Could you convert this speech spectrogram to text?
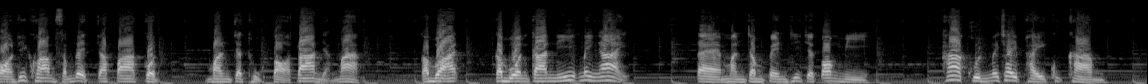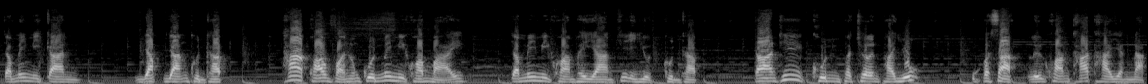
ก่อนที่ความสำเร็จจะปรากฏ มันจะถูกต่อต้านอย่างมากกระบวน กระบวนการนี้ไม่ง่าย แต่มันจำเป็นที่จะต้องมี ถ้าคุณไม่ใช่ภัยคุกคาม จะไม่มีการยับยั้งคุณครับ ถ้าความฝันของคุณไม่มีความหมาย จะไม่มีความพยายามที่จะหยุดคุณครับ การที่คุณเผชิญพายุ อุปสรรคหรือความท้าทายอย่างหนัก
